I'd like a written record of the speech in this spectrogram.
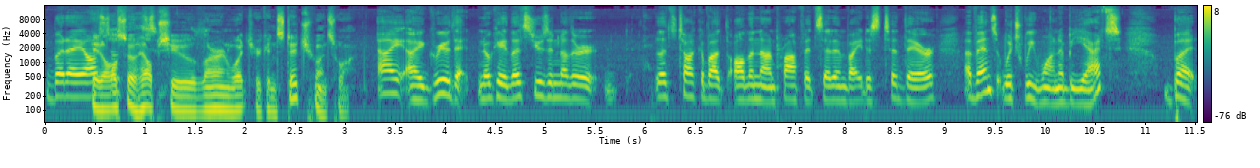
but I also it also helps you learn what your constituents want. I, I agree with that. Okay, let's use another. Let's talk about all the nonprofits that invite us to their events, which we want to be at. But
